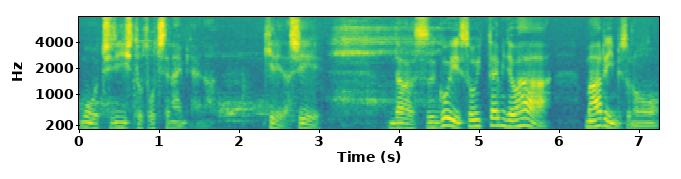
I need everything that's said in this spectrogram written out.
もう塵一つ落ちてないみたいな。綺麗だしだからすごいそういった意味では、まあ、ある意味その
